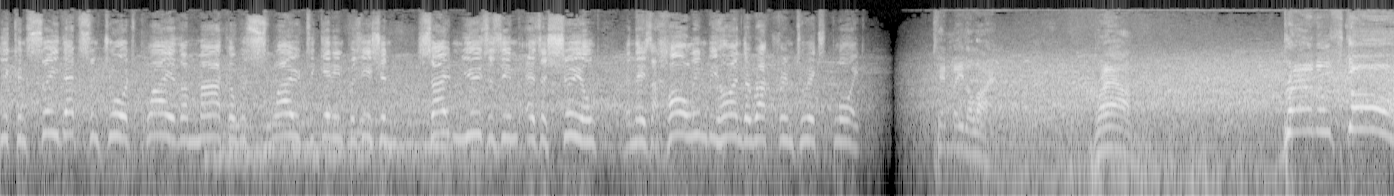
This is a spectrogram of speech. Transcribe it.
you can see that St George player, the marker, was slow to get in position. Soden uses him as a shield, and there's a hole in behind the ruck for him to exploit. 10 metre line. Brown. Brown will score!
